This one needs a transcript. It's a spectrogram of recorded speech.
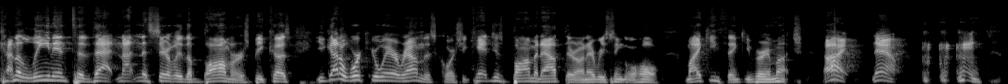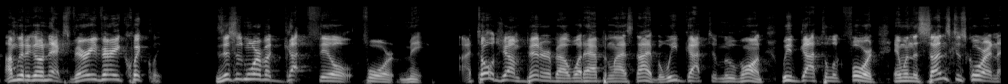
kind of lean into that, not necessarily the bombers, because you got to work your way around this course. You can't just bomb it out there on every single hole. Mikey, thank you very much. All right, now I'm going to go next very, very quickly. This is more of a gut feel for me. I told you I'm bitter about what happened last night, but we've got to move on. We've got to look forward. And when the Suns can score an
